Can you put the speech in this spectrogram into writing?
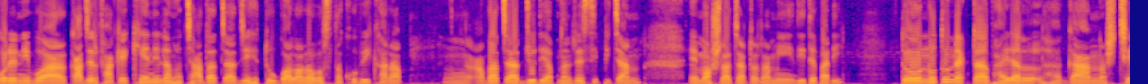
করে নিব। আর কাজের ফাঁকে খেয়ে নিলাম হচ্ছে আদা চা, যেহেতু গলার অবস্থা খুবই খারাপ। আদা চা যদি আপনার রেসিপি চান, এই মশলা চাটার আমি দিতে পারি। তো নতুন একটা ভাইরাল গান আসছে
